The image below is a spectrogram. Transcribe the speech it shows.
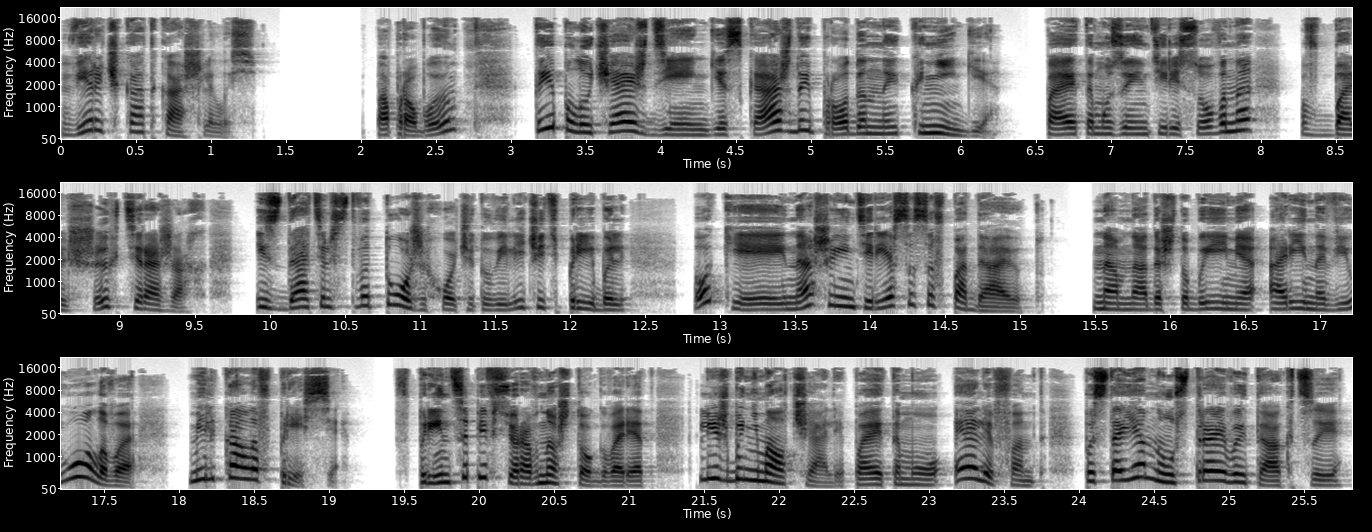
Верочка откашлялась. «Попробую. Ты получаешь деньги с каждой проданной книги, поэтому заинтересована в больших тиражах. Издательство тоже хочет увеличить прибыль. Окей, наши интересы совпадают. Нам надо, чтобы имя Арина Виолова мелькало в прессе. В принципе, все равно, что говорят, лишь бы не молчали, поэтому Elephant постоянно устраивает акции.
